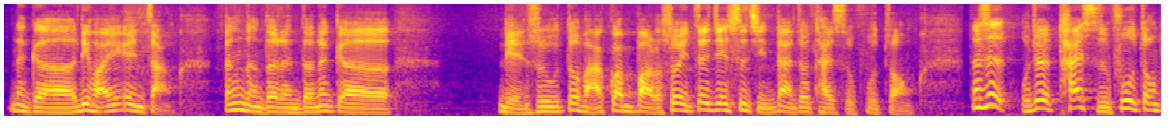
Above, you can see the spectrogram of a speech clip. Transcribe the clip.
那个立法院院长。等等的人的那个脸书都把它灌爆了，所以这件事情当然就胎死腹中。但是我觉得胎死腹中，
